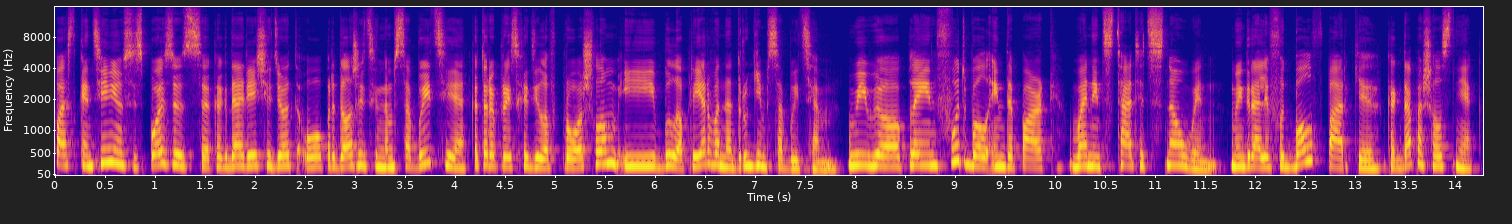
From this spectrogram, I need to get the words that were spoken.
past continuous используется, когда речь идет о продолжительном событии, которое происходило в прошлом и было прервано другим событием. We were playing football in the park when it started snowing. Мы играли в футбол в парке, когда пошел снег.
